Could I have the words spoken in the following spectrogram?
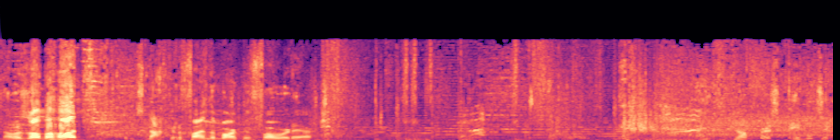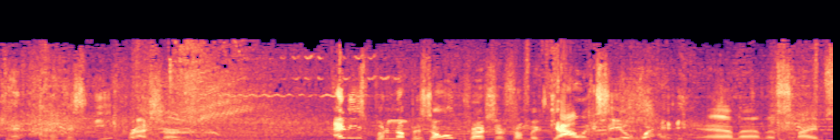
Noah's on the hunt, but he's not going to find the mark with forward air. Numbers able to get out of this E pressure. And he's putting up his own pressure from a galaxy away. Yeah, man, the snipes,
